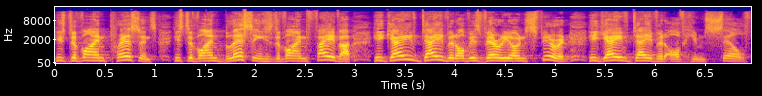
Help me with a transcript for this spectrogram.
his divine presence, his divine blessing, his divine favor. He gave David of his very own spirit, he gave David of himself.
